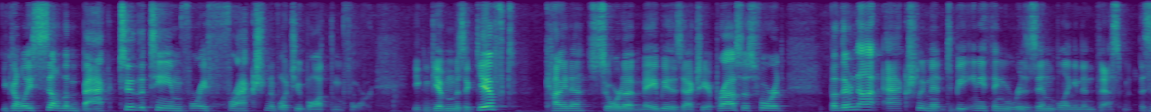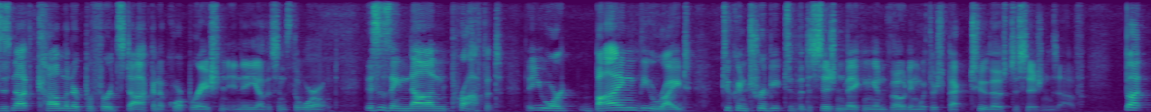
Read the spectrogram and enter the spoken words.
You can only sell them back to the team for a fraction of what you bought them for. You can give them as a gift, kinda, sorta, maybe there's actually a process for it, but they're not actually meant to be anything resembling an investment. This is not common or preferred stock in a corporation in any other sense of the world. This is a non-profit that you are buying the right to contribute to the decision making and voting with respect to those decisions of. But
